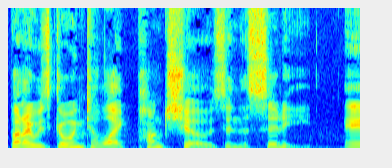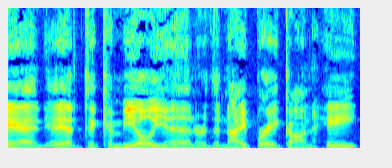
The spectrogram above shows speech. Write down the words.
but i was going to like punk shows in the city and at the Chameleon or the Nightbreak on Haight.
